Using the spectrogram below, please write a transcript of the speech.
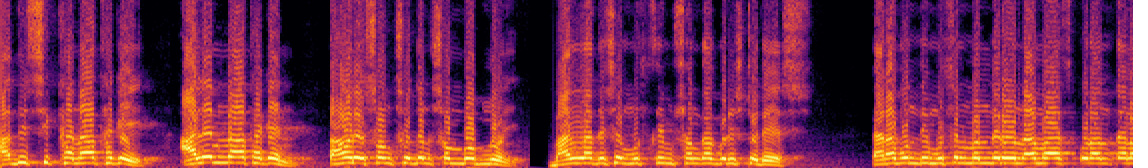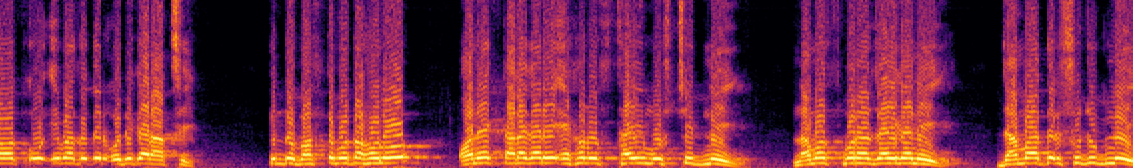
হাদিস শিক্ষা না থাকে, আলেম না থাকেন, তাহলে সংশোধন সম্ভব নয়। বাংলাদেশে মুসলিম সংখ্যাগরিষ্ঠ দেশ। কারাবন্দী মুসলমানদেরও নামাজ, কোরআন, তেলাওয়াত ও ইবাদতের অধিকার আছে। কিন্তু বাস্তবতা হলো, অনেক কারাগারে এখনও স্থায়ী মসজিদ নেই, নামাজ পড়ার জায়গা নেই, জামায়াতের সুযোগ নেই,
